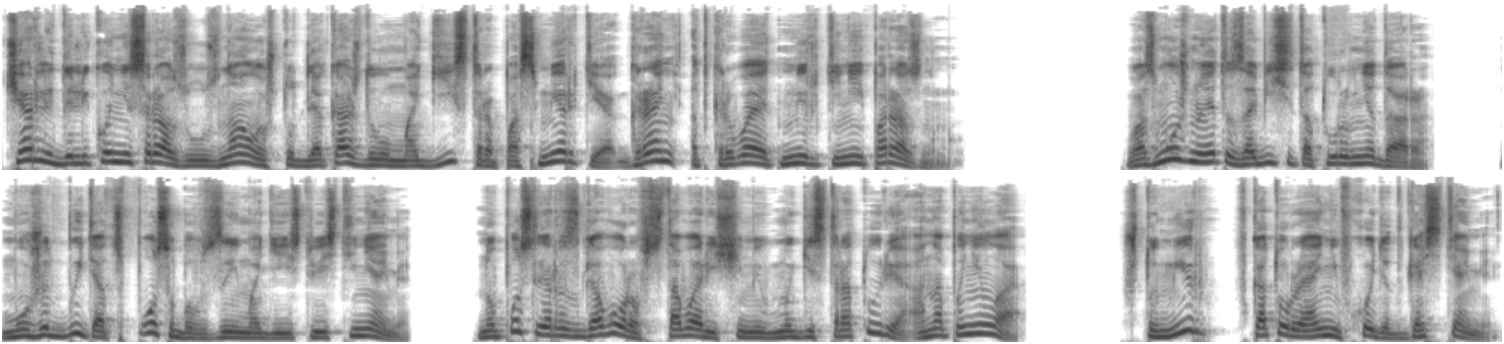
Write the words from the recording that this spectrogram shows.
Чарли далеко не сразу узнала, что для каждого магистра по смерти грань открывает мир теней по-разному. Возможно, это зависит от уровня дара, может быть от способов взаимодействия с тенями. Но после разговоров с товарищами в магистратуре она поняла, что мир, в который они входят гостями,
